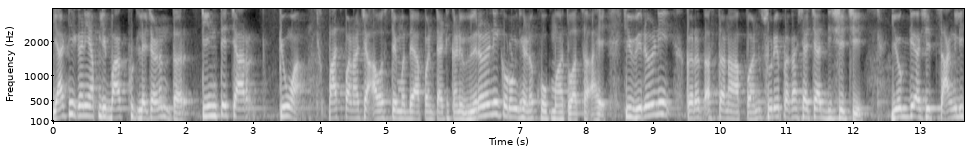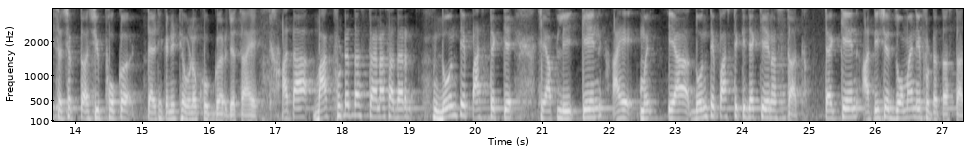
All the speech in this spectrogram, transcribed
या ठिकाणी आपली बाग फुटल्याच्या नंतर तीन ते चार किंवा पाच पानाच्या अवस्थेमध्ये आपण त्या ठिकाणी विरळणी करून घेणं खूप महत्त्वाचं आहे. ही विरळणी करत असताना आपण सूर्यप्रकाशाच्या दिशेची योग्य अशी चांगली सशक्त अशी फोकं त्या ठिकाणी ठेवणं खूप गरजेचं आहे. आता बाग फुटत असताना साधारण दोन ते पाच टक्के हे आपली केन आहे. म्हण या दोन ते पाच टक्के ज्या केन असतात त्या केन अतिशय जोमाने फुटत असतात.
